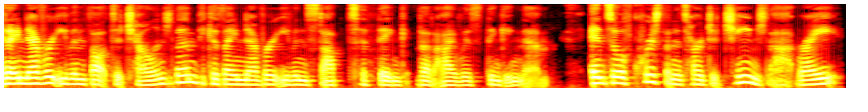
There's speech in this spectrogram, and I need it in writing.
And I never even thought to challenge them because I never even stopped to think that I was thinking them. And so, of course, then it's hard to change that, right?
